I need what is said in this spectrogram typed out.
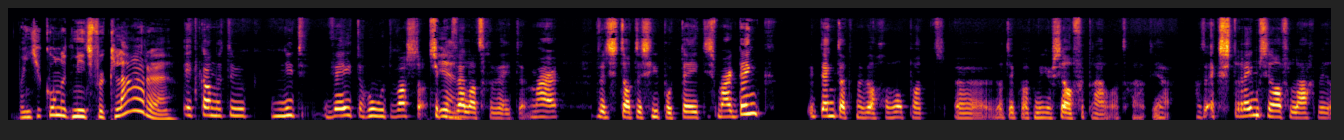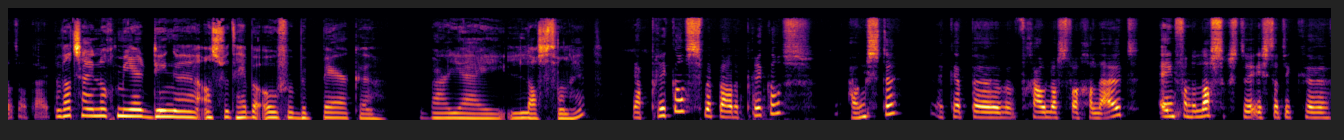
Want je kon het niet verklaren. Ik kan natuurlijk niet weten hoe het was als ik het wel had geweten. Maar dus dat is hypothetisch. Maar ik denk, ik denk dat het me wel geholpen had uh, dat ik wat meer zelfvertrouwen had gehad. Ja. Ik had extreem zelflaagbeeld altijd. Wat zijn nog meer dingen als we het hebben over beperken waar jij last van hebt? Ja, prikkels, bepaalde prikkels, angsten. Ik heb uh, gauw last van geluid. Een van de lastigste is dat ik uh,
